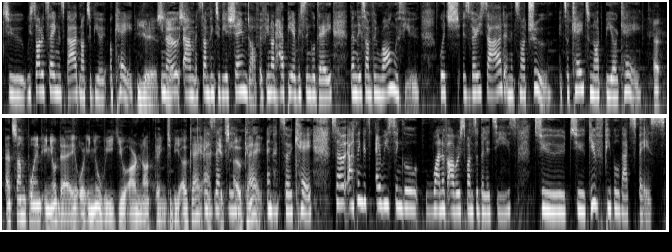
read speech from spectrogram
to we started saying it's bad not to be okay Yes, you know yes. um, it's something to be ashamed of if you're not happy every single day then there's something wrong with you which is very sad and it's not true it's okay to not be okay At, at some point in your day or in your week, you are not going to be okay, and it's okay. and it's okay. So I think it's every single one of our responsibilities to to give people that space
